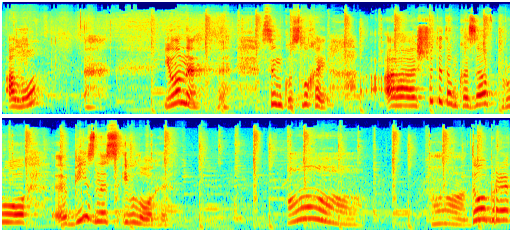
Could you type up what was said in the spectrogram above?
Алло? Ілоне, синку, слухай, а що ти там казав про е, бізнес і влоги? А, а добре,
